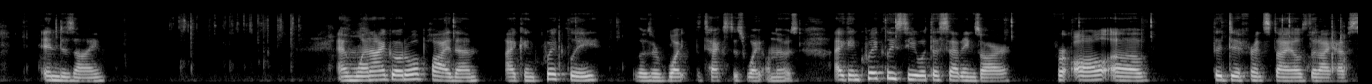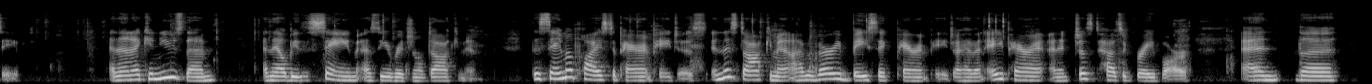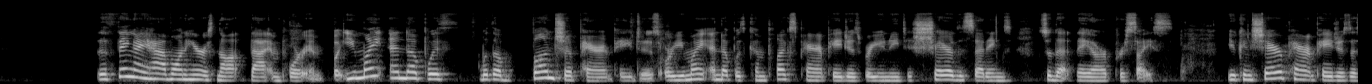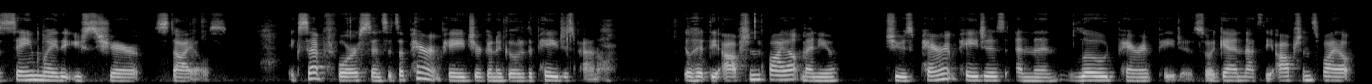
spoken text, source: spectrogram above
InDesign. And when I go to apply them, I can quickly those are white, the text is white on those. I can quickly see what the settings are for all of the different styles that I have saved. And then I can use them and they'll be the same as the original document. The same applies to parent pages. In this document, I have a very basic parent page. I have an A parent and it just has a gray bar. And the, the thing I have on here is not that important, but you might end up with with a bunch of parent pages, or you might end up with complex parent pages where you need to share the settings so that they are precise. You can share parent pages the same way that you share styles, except for since it's a parent page, you're going to go to the Pages panel. You'll hit the Option Flyout menu, choose Parent Pages, and then Load Parent Pages. So again, that's the Options Flyout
